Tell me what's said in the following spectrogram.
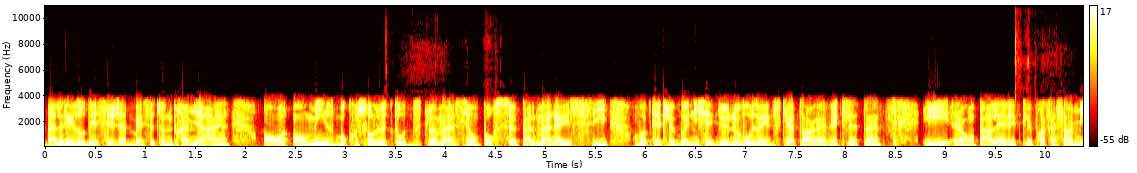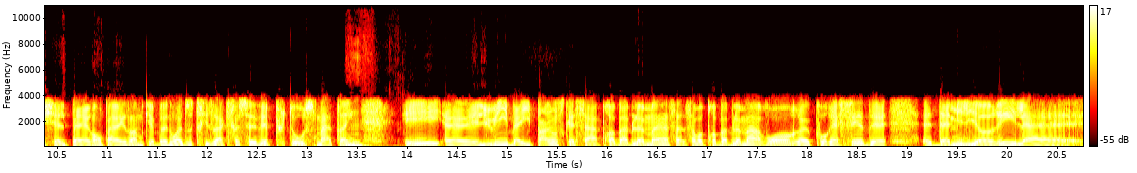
Dans le réseau des cégeps, ben, c'est une première. On, mise beaucoup sur le taux de diplomation pour ce palmarès-ci. On va peut-être le bonifier avec de nouveaux indicateurs avec le temps. Et euh, on parlait avec le professeur Michel Perron, par exemple, que Benoît Dutrisac recevait plus tôt ce matin. Mmh. Et euh, lui, ben, il pense que ça a probablement, ça, va probablement avoir euh, pour effet de d'améliorer la,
